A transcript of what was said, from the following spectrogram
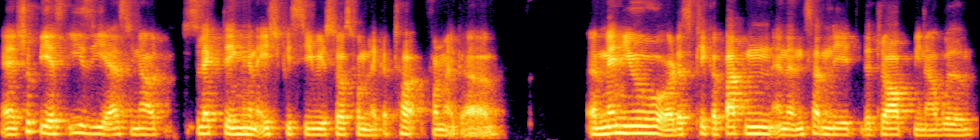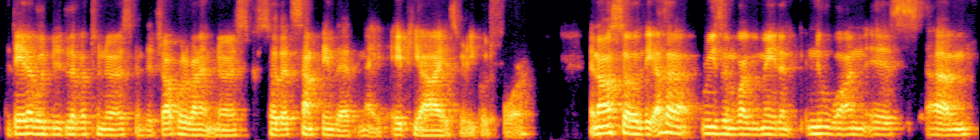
And it should be as easy as, you know, selecting an HPC resource from like a top, from like a, a menu or just click a button and then suddenly the job, you know, will, the data will be delivered to NERSC and the job will run at NERSC. So that's something that my API is really good for. And also the other reason why we made a new one is um,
